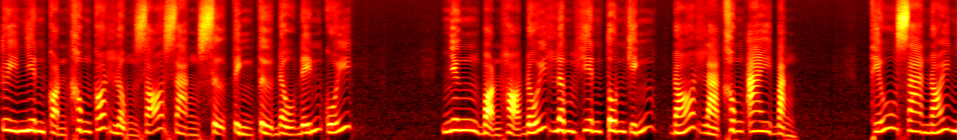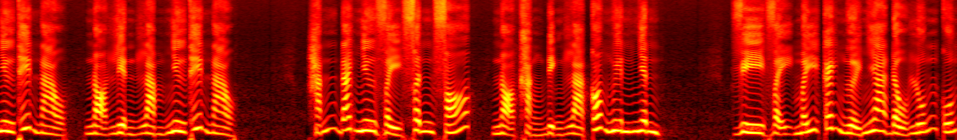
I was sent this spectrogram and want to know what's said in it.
tuy nhiên còn không có lộng rõ ràng sự tình từ đầu đến cuối. Nhưng bọn họ đối Lâm Hiên tôn kính đó là không ai bằng. Thiếu gia nói như thế nào, nọ liền làm như thế nào. Hắn đã như vậy phân phó, nọ khẳng định là có nguyên nhân. Vì vậy mấy cái người nha đầu luống cuống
